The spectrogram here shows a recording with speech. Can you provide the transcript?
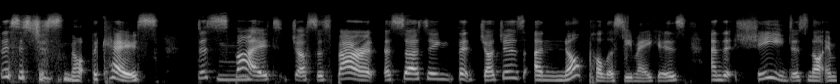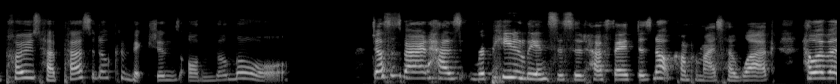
this is just not the case. Despite mm. Justice Barrett asserting that judges are not policymakers and that she does not impose her personal convictions on the law. Justice Barrett has repeatedly insisted her faith does not compromise her work. However,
